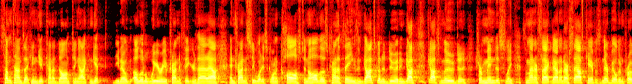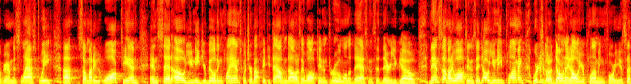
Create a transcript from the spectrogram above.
sometimes that can get kind of daunting. I can get, you know, a little weary of trying to figure that out and trying to see what it's going to cost and all those kind of things. And God's going to do it. And God, God's moved uh, tremendously. As a matter of fact, down at our South Campus in their building program this last week, uh, somebody walked in and said, Oh, you need your building plans, which are about $50,000. They walked in and threw them on the desk and said, There you go. Then somebody walked in and said, Oh, you need plumbing? We're just going to donate all your plumbing for you. So,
